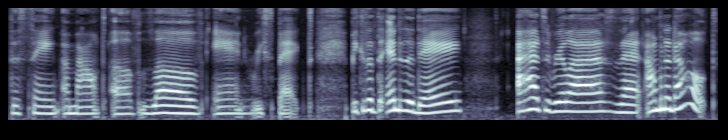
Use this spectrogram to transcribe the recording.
the same amount of love and respect. Because at the end of the day, I had to realize that I'm an adult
